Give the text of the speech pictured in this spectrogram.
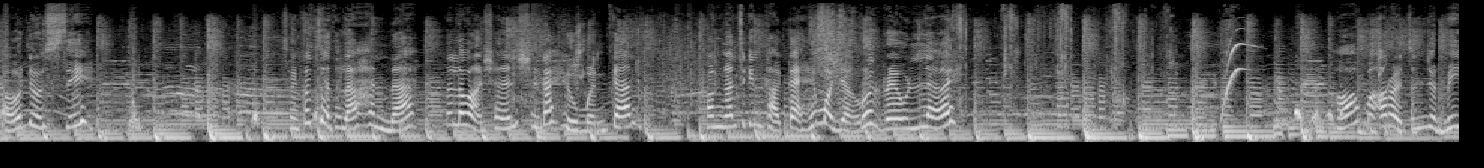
โอ้ดูสิ ฉันก็เจอเธอแล้วฮันนะ ในระหว่างฉันฉันก็หิวเหมือนกัน เพราะงั้นจะกินขาไก่ให้หมดอย่างรวดเร็วเลย ฮะมันอร่อยจนหยุดไม่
